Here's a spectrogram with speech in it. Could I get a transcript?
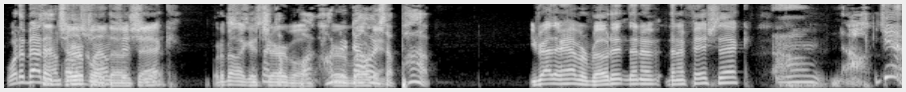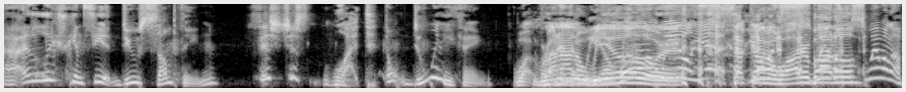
What about a Clownfish? gerbil though, Clownfish, yeah. Zach? What about like a gerbil? buck- or a hundred dollars a rodent? pop. You'd rather have a rodent than a than a fish, Zach? Um, No. yeah, I at least can see it do something. Fish just What? don't do anything. What? Run Run, on on a wheel? wheel, Run on a wheel, yeah. suck You on a water swim on- bottle? swim on a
